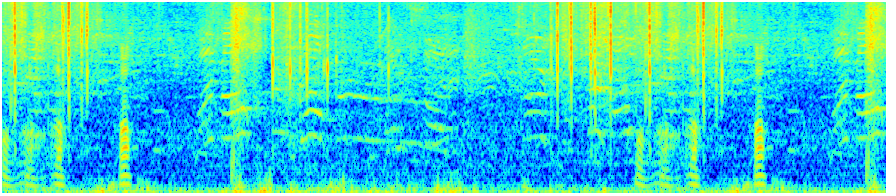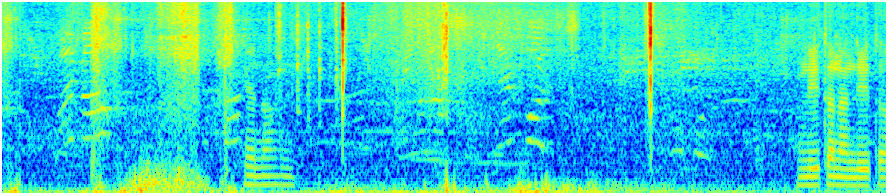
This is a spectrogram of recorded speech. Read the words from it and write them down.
Oh, oh, oh, oh. Oh, oh, oh, oh. Ang... Nandito, nandito.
